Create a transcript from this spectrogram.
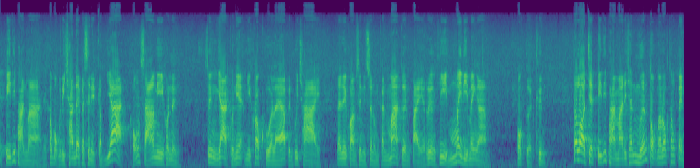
7 ปีที่ผ่านมาเนี่ยเขาบอกดิฉันได้ไปสนิทกับญาติของสามีคนหนึ่ง ซึ่งญาติคนเนี้ยมีครอบครัวแล้วเป็นผู้ชาย และได้ความสนิทสนมกันมากเกินไปเรื่องที่ไม่ดีไม่งามก็เกิดขึ้น ตลอด 7 ปีที่ผ่านมาดิฉันเหมือนตกนรกทั้งเป็น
